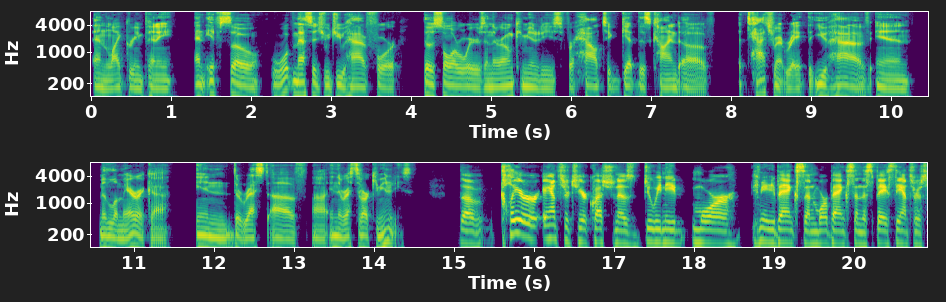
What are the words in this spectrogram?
and like Green Penny? And if so, what message would you have for those solar warriors in their own communities for how to get this kind of attachment rate that you have in Middle America in the rest of uh, in the rest of our communities? The clear answer to your question is do we need more community banks and more banks in the space? The answer is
